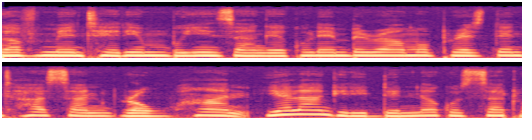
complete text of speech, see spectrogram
Gavumenti eri mu buyinza ng'ekulemberwamu pulezidenti hassan rouhan yalangiridde ennaku ssatu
